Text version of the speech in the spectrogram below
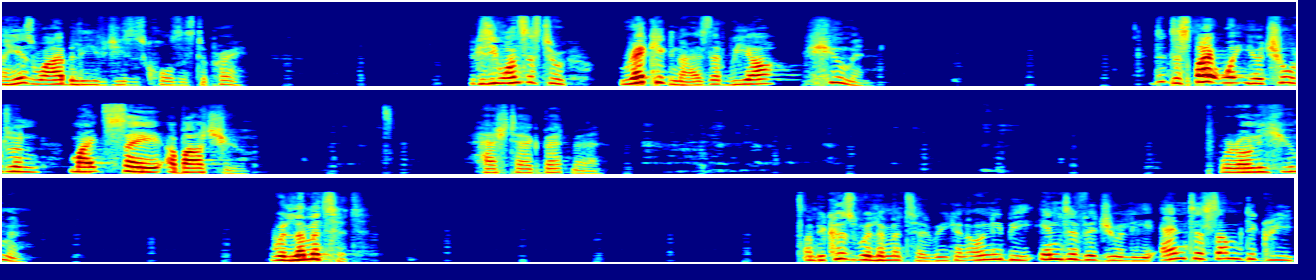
Here's why I believe Jesus calls us to pray. Because he wants us to recognize that we are human. D- despite what your children might say about you. Hashtag Batman. We're only human. We're limited. And because we're limited, we can only be individually and to some degree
